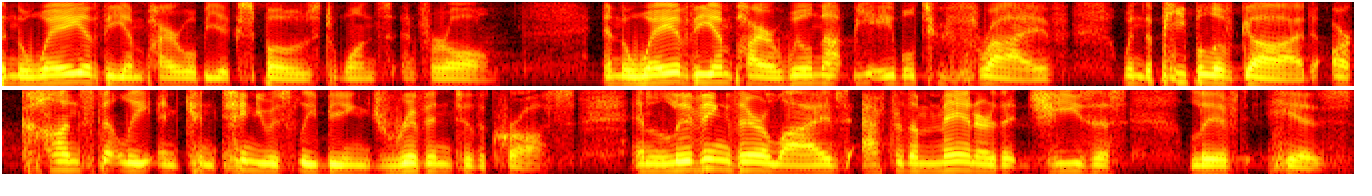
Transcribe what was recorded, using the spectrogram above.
then the way of the empire will be exposed once and for all. And the way of the empire will not be able to thrive when the people of God are constantly and continuously being driven to the cross and living their lives after the manner that Jesus lived his.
